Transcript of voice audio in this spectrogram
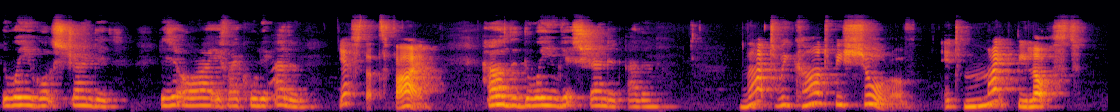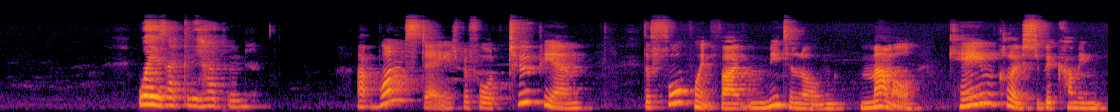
the whale got stranded. Is it alright if I call it Alan? Yes, that's fine. How did the whale get stranded, Alan? That we can't be sure of. It might be lost. What exactly happened? At one stage before 2 pm, the 4.5 metre long mammal came close to becoming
